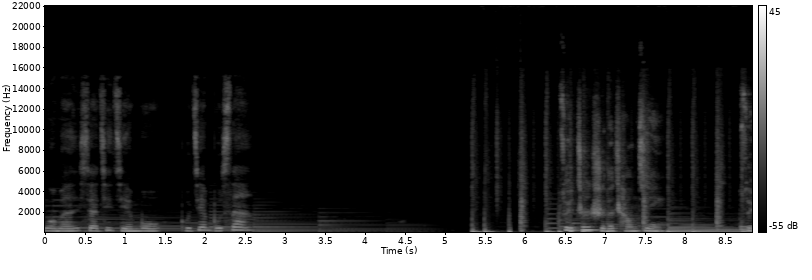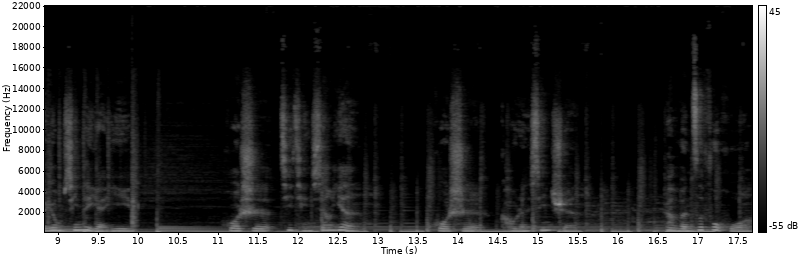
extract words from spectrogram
我们下期节目不见不散。最真实的场景，最用心的演绎，或是激情相艳，或是扣人心弦，让文字复活，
